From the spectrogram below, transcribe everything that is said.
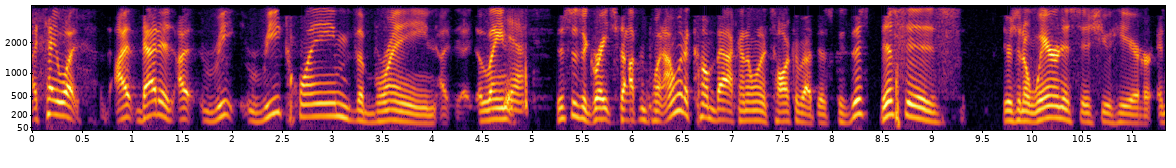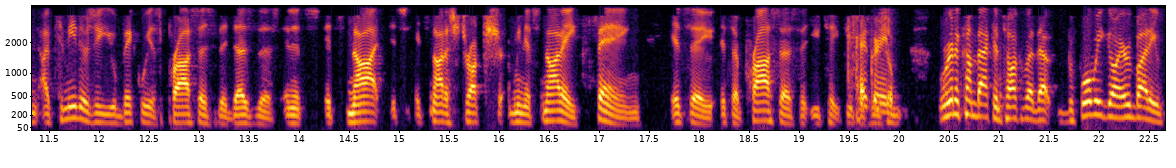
I tell you what, I, that is I, re, reclaim the brain, Elaine. Yeah. This is a great stopping point. I want to come back and I want to talk about this because this this is there's an awareness issue here, and uh, to me, there's a ubiquitous process that does this, and it's it's not it's it's not a structure. I mean, it's not a thing. It's a it's a process that you take people Agreed. through. So we're going to come back and talk about that. Before we go, everybody,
